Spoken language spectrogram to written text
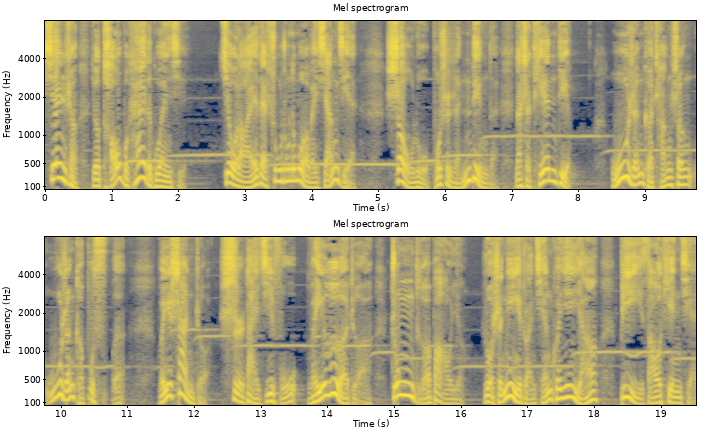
先生有逃不开的关系。舅老爷在书中的末尾详解：寿禄不是人定的，那是天定，无人可长生，无人可不死。为善者世代积福，为恶者终得报应。若是逆转乾坤阴阳，必遭天谴。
